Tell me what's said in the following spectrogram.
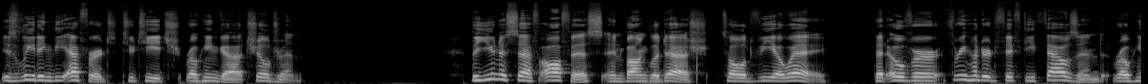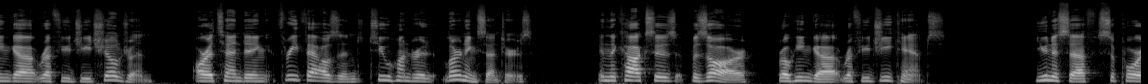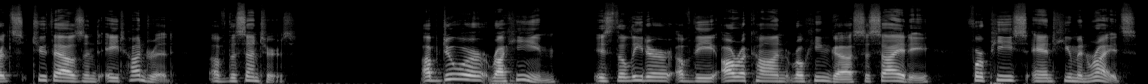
is leading the effort to teach Rohingya children. The UNICEF office in Bangladesh told VOA that over 350,000 Rohingya refugee children are attending 3,200 learning centers in the Cox's Bazar Rohingya refugee camps. UNICEF supports 2,800 of the centers. Abdur Rahim is the leader of the Arakan Rohingya Society for Peace and Human Rights,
